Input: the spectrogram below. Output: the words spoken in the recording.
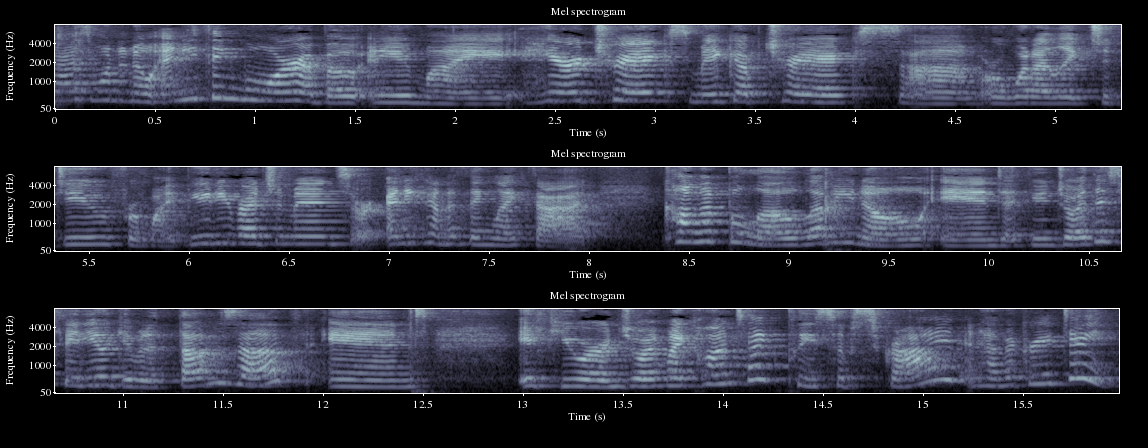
guys want to know anything more about any of my hair tricks, makeup tricks, um, or what I like to do for my beauty regimens or any kind of thing like that, comment below, let me know. And if you enjoyed this video, give it a thumbs up. And if you are enjoying my content, please subscribe and have a great day.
